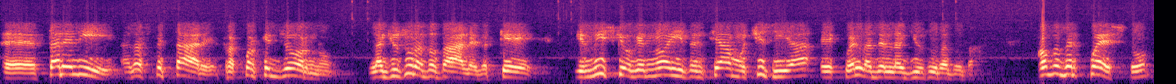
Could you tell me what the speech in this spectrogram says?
eh, stare lì ad aspettare tra qualche giorno la chiusura totale perché il rischio che noi pensiamo ci sia è quella della chiusura totale. Proprio per questo,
